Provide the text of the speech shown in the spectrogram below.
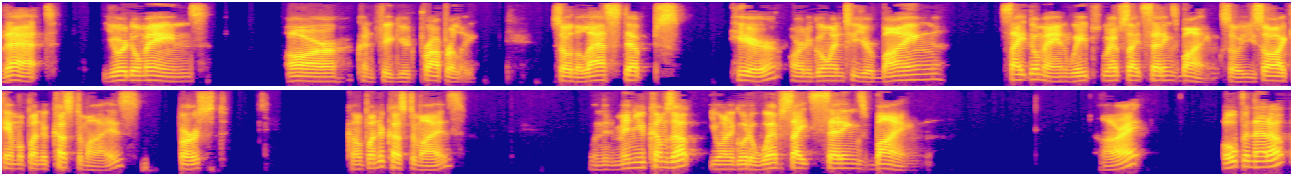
that your domains are configured properly. So the last steps here are to go into your buying site domain, website settings buying. So you saw I came up under customize first, come up under customize. When the menu comes up, you wanna go to website settings buying. All right, open that up.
